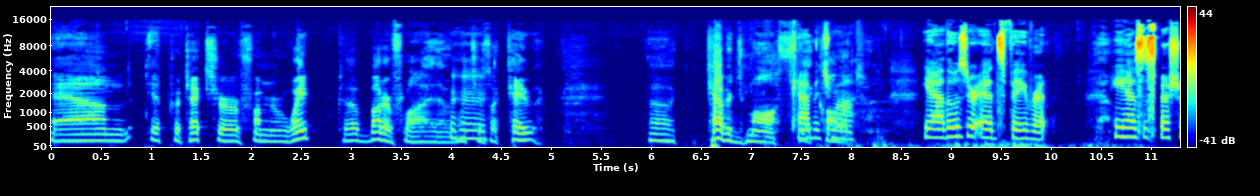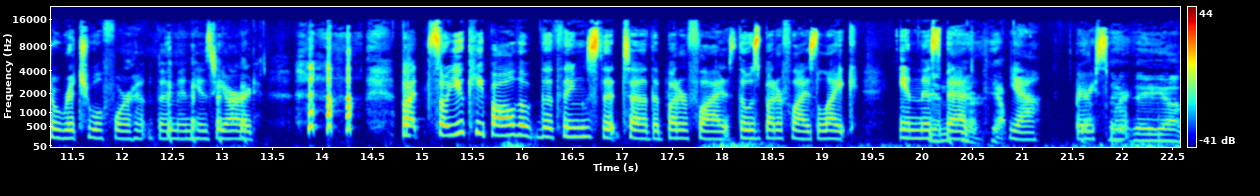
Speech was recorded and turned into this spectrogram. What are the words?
and it protects you from your white uh, butterfly, uh, which Mm-hmm. is a ca- uh, cabbage moth. Cabbage moth. it. yeah, those are Ed's favorite. Yeah. He has a special ritual for him, them in his yard. but so you keep all the the things that uh, the butterflies, those butterflies like, in this In bed. here, yeah. Yeah, very Yeah, smart. They, they uh,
